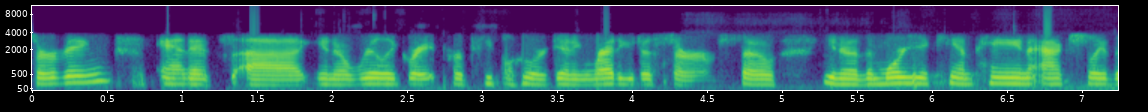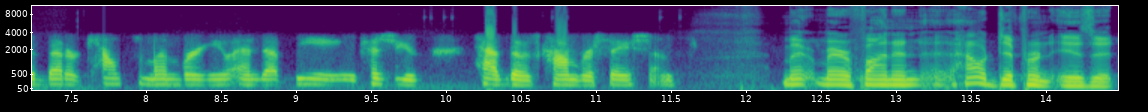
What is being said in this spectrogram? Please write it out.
serving, and it's uh, you know really great for people who are getting ready to serve. So you know, the more you campaign, actually, the better council member you end up being because you've had those conversations. Mayor Feinen, how different is it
